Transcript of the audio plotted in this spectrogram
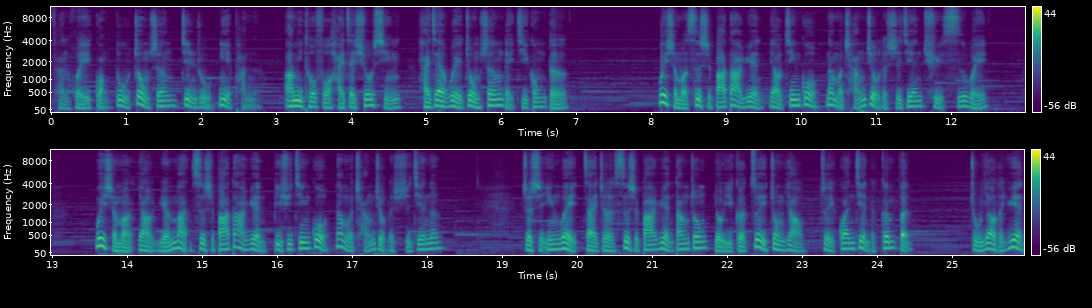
返回广度众生，进入涅槃了。阿弥陀佛还在修行，还在为众生累积功德。为什么四十八大愿要经过那么长久的时间去思维？为什么要圆满四十八大愿必须经过那么长久的时间呢？这是因为在这四十八愿当中有一个最重要、最关键的根本，主要的愿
